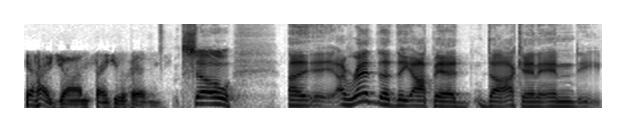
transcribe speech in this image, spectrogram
Yeah, hi, John. Thank you for having me. So, uh, I read the, the op ed doc, and, and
